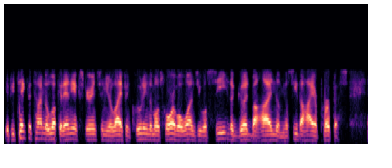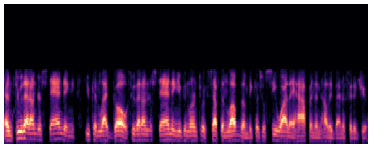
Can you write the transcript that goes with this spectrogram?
if you take the time to look at any experience in your life, including the most horrible ones, you will see the good behind them. You'll see the higher purpose. And through that understanding, you can let go. Through that understanding, you can learn to accept and love them because you'll see why they happened and how they benefited you.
